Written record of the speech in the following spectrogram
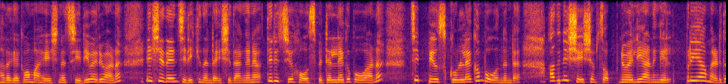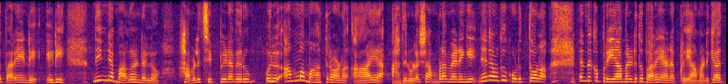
അത് കേൾക്കുമ്പോൾ മഹേഷിന് ചിരി വരുവാണ്. ഇഷിതയും ചിരിക്കുന്നുണ്ട്. ഇഷിത അങ്ങനെ തിരിച്ച് ഹോസ്പിറ്റലിലേക്ക് പോവാണ്. ചിപ്പി സ്കൂളിലേക്കും പോകുന്നുണ്ട്. അതിനുശേഷം സ്വപ്നവലിയാണെങ്കിൽ പ്രിയാമ്മയുടെ അടുത്ത് പറയണ്ടേ എടി നിന്റെ മകളുണ്ടല്ലോ. അവൾ ചിപ്പിയുടെ വെറും ഒരു അമ്മ മാത്രമാണ്. ആയ അതിനുള്ള ശമ്പളം വേണമെങ്കിൽ ഞാൻ അവൾക്ക് കൊടുത്തോളാം. എന്നൊക്കെ പ്രിയാമ്മയുടെ അടുത്ത് പറയാണ്. പ്രിയാമണിക്ക് അത്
